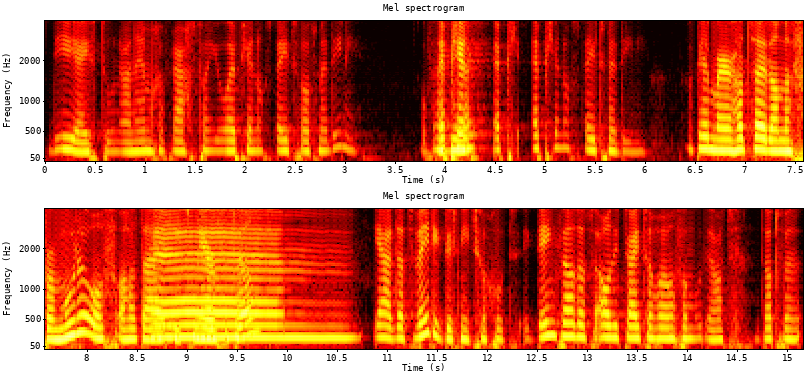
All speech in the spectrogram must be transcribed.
die heeft toen aan hem gevraagd van, joh, heb jij nog steeds wat met Dini? Of Heb heb, je- je, heb, je, heb je nog steeds met Dini? Oké, maar had zij dan een vermoeden of had hij iets meer verteld? Ehm, ja, dat weet ik dus niet zo goed. Ik denk wel dat ze al die tijd toch wel een vermoeden had. Dat we,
